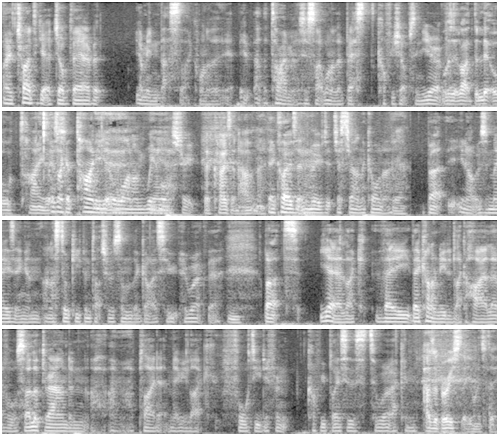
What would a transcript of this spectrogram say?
I tried to get a job there, but I mean that's like one of the it, at the time it was just like one of the best coffee shops in Europe. was it like the little tiny? It was like a tiny little one on Wigmore yeah, yeah. Street. They're closing now, haven't they? They closed it and moved it just around the corner. Yeah. But you know it was amazing, and, and I still keep in touch with some of the guys who, who work there. Mm. But yeah, like they they kind of needed like a higher level. So I looked around and I, I applied at maybe like forty different coffee places to work and As a barista, you wanted to do.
